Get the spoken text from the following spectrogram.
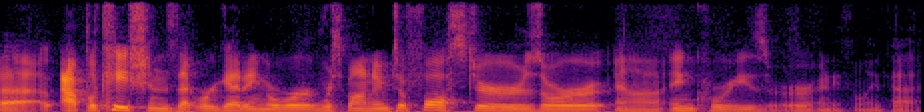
uh, applications that we're getting, or we're responding to fosters or uh, inquiries or anything like that.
